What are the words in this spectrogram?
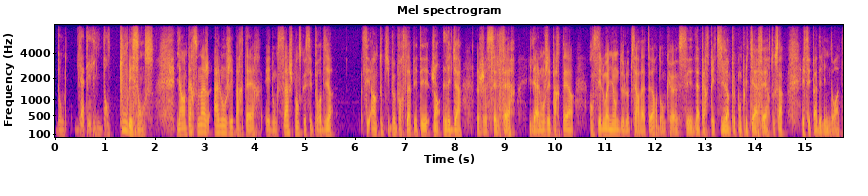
donc il y a des lignes dans tous les sens. Il y a un personnage allongé par terre, et donc ça, je pense que c'est pour dire, c'est un tout petit peu pour se la péter, genre les gars, je sais le faire. Il est allongé par terre en s'éloignant de l'observateur, donc euh, c'est de la perspective un peu compliquée à faire, tout ça, et c'est pas des lignes droites.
